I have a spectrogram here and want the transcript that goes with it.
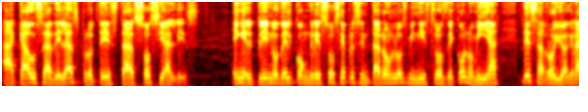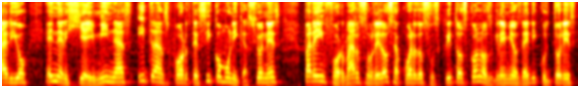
a causa de las protestas sociales. En el Pleno del Congreso se presentaron los ministros de Economía, Desarrollo Agrario, Energía y Minas y Transportes y Comunicaciones para informar sobre los acuerdos suscritos con los gremios de agricultores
